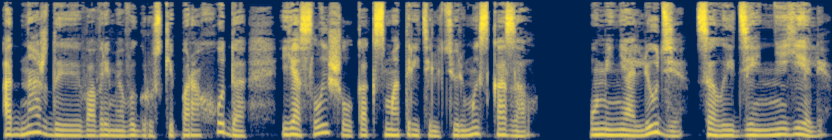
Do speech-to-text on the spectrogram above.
Однажды во время выгрузки парохода я слышал, как смотритель тюрьмы сказал, «У меня люди целый день не ели».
